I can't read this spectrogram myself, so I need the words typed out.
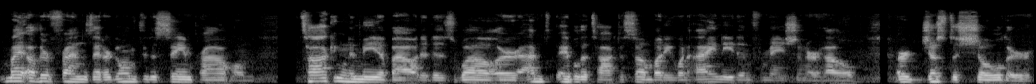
my other friends that are going through the same problem talking to me about it as well, or I'm able to talk to somebody when I need information or help, or just a shoulder.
